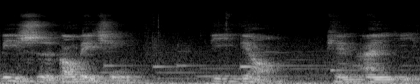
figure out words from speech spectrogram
立式高背琴，低调偏安逸，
